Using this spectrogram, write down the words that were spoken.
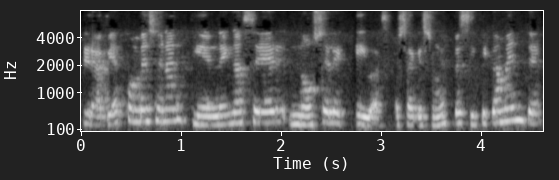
terapias convencionales tienden a ser no selectivas, o sea que son específicamente,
